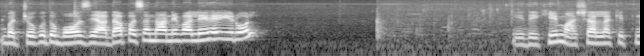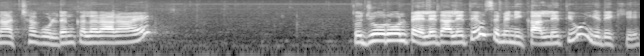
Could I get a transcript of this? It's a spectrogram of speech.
बच्चों को तो बहुत ज़्यादा पसंद आने वाले हैं ये रोल। ये देखिए, माशाल्लाह कितना अच्छा गोल्डन कलर आ रहा है। तो जो रोल पहले डाले थे, उसे मैं निकाल लेती हूँ। ये देखिए,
